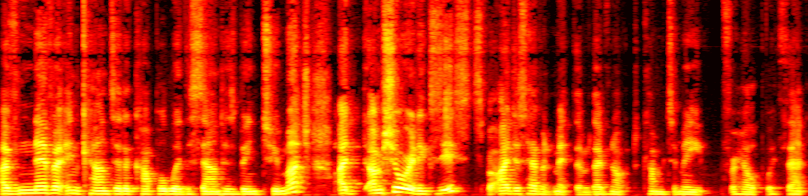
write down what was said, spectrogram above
I've never encountered a couple where the sound has been too much. I, am sure it exists, but I just haven't met them. They've not come to me for help with that.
